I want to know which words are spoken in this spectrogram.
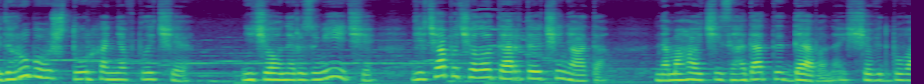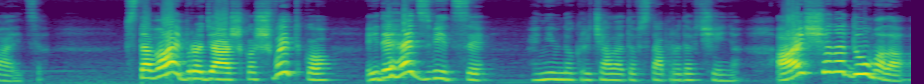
від грубого штурхання в плече. Нічого не розуміючи, дівча почало терти оченята, намагаючись згадати, де вона і що відбувається. Вставай, бродяжко, швидко, йди геть звідси, гнівно кричала товста продавчиня. Ай що надумала?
